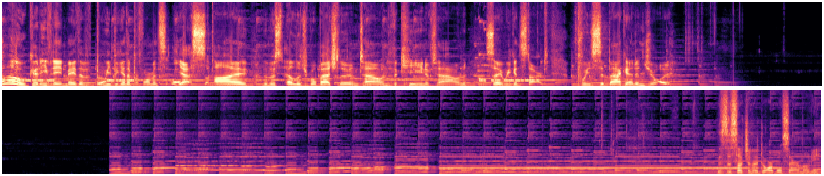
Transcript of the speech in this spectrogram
Hello, good evening. May the, we begin the performance? Yes, I, the most eligible bachelor in town, the king of town, say we can start. Please sit back and enjoy. This is such an adorable ceremony.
